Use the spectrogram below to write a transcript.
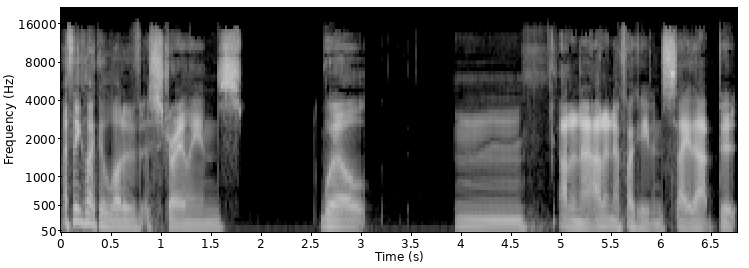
I think like a lot of Australians, well, mm, I don't know. I don't know if I could even say that, but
